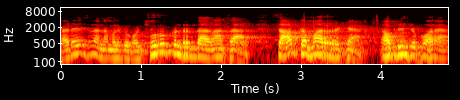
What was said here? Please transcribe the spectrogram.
கடைசியில் நம்மளுக்கு கொஞ்சம் சுருக்குன்னு இருந்தால் தான் சார் சாப்பிட்ட மாதிரி இருக்கேன் அப்படின்ட்டு போகிறேன்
